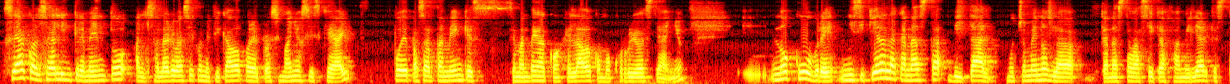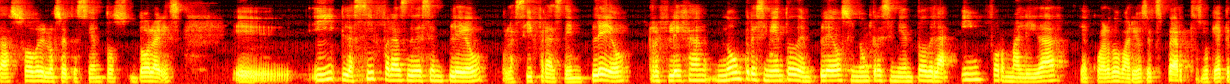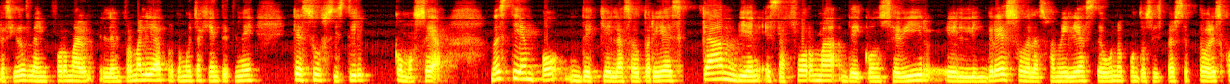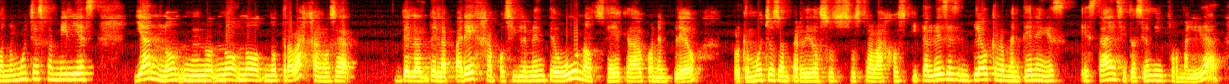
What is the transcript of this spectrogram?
sea cual sea el incremento al salario básico unificado para el próximo año, si es que hay, puede pasar también que se mantenga congelado como ocurrió este año. Eh, no cubre ni siquiera la canasta vital, mucho menos la canasta básica familiar que está sobre los 700 dólares. Eh, y las cifras de desempleo o las cifras de empleo reflejan no un crecimiento de empleo, sino un crecimiento de la informalidad, de acuerdo a varios expertos. Lo que ha crecido es la, la informalidad porque mucha gente tiene que subsistir como sea. No es tiempo de que las autoridades cambien esa forma de concebir el ingreso de las familias de 1.6 perceptores cuando muchas familias ya no, no, no, no, trabajan, o sea, de la, de la pareja posiblemente uno se haya quedado con empleo porque muchos han perdido sus, trabajos y tal vez ese empleo que lo mantienen es, está en situación de informalidad.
